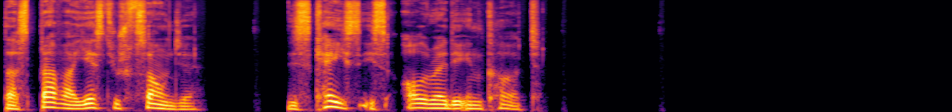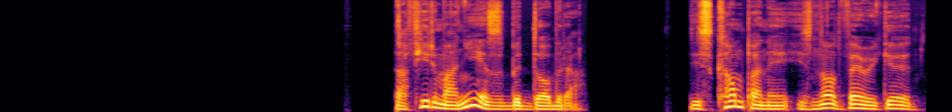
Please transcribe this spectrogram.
Ta sprawa jest już w sądzie. This case is already in court. Ta firma nie jest zbyt dobra. This company is not very good.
